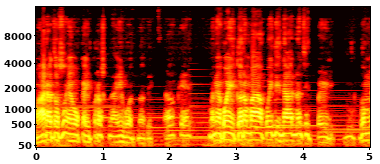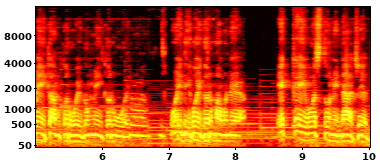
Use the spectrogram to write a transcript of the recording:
મારા તો શું એવો કઈ પ્રશ્ન આવ્યો જ નથી. ઓકે. મને કોઈ ઘરમાં કોઈ દી ના નથી જ પડી. ગમે એ કામ કરવું હોય ગમે એ કરવું હોય. કોઈ દી કોઈ ઘરમાં મને એક કઈ વસ્તુની ના છે જ.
